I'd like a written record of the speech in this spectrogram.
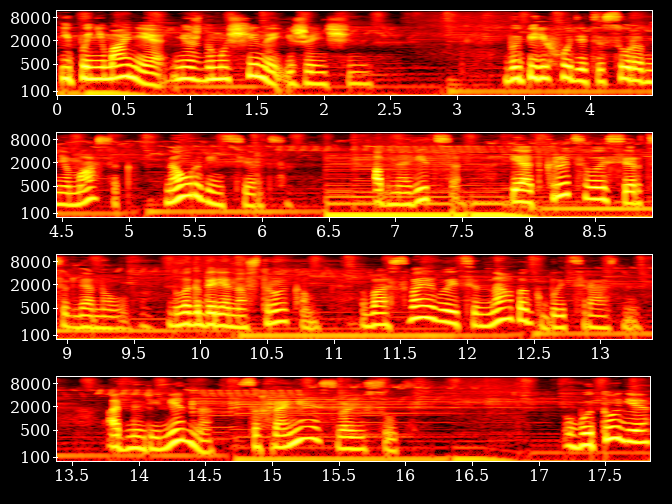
и понимание между мужчиной и женщиной. Вы переходите с уровня масок на уровень сердца, обновиться и открыть свое сердце для нового. Благодаря настройкам вы осваиваете навык быть разным, одновременно сохраняя свою суть. В итоге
